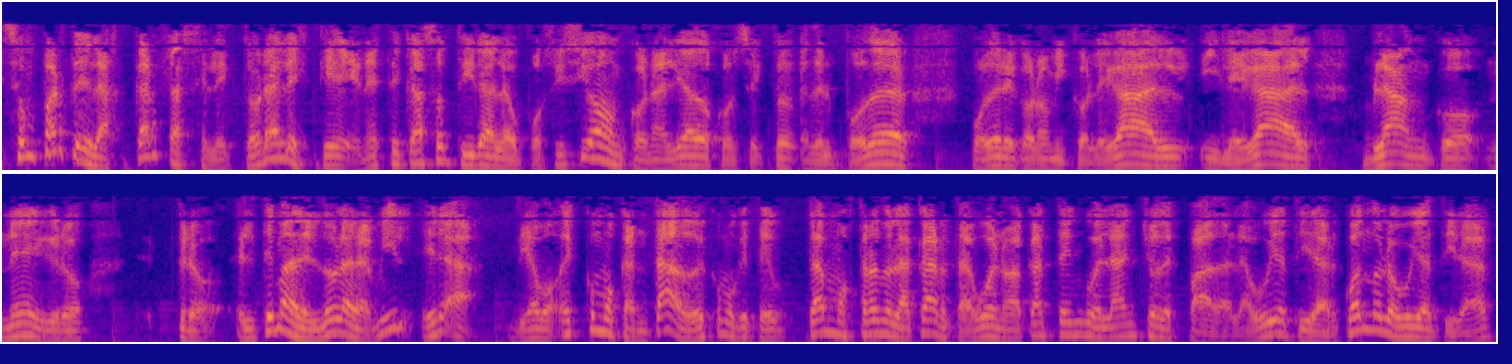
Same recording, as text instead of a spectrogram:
son parte de las cartas electorales que en este caso tira la oposición con aliados con sectores del poder, poder económico legal, ilegal, blanco, negro, pero el tema del dólar a mil era digamos, es como cantado, es como que te están mostrando la carta. Bueno, acá tengo el ancho de espada, la voy a tirar. ¿Cuándo lo voy a tirar?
